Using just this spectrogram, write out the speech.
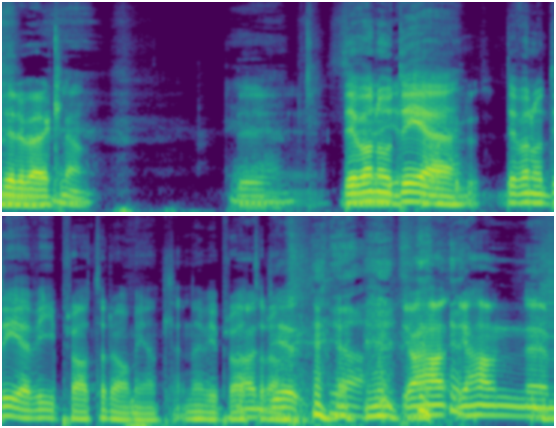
Det är det verkligen. Det, Det var, nog det, det var nog det vi pratade om egentligen, när vi Ja, pratade om... det, Ja. jag hann, jag hann eh,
